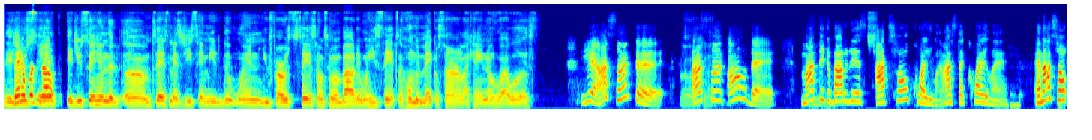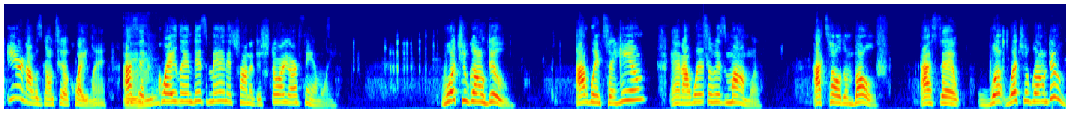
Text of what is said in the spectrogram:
Did there you was send, no. Did you send him the um, text message he sent me the when you first said something to him about it when he said to whom it may concern like he ain't know who I was? Yeah, I sent that. Okay. I sent all that. My mm thing about it is, I told Quaylon, I said Quaylon, and I told Aaron I was gonna tell Quaylon. I mm-hmm. said, Quaylon, this man is trying to destroy your family. What you gonna do? I went to him and I went to his mama. I told them both. I said, what what you gonna do?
